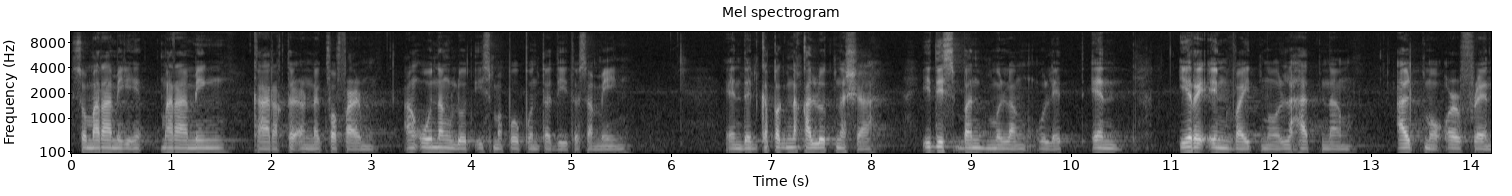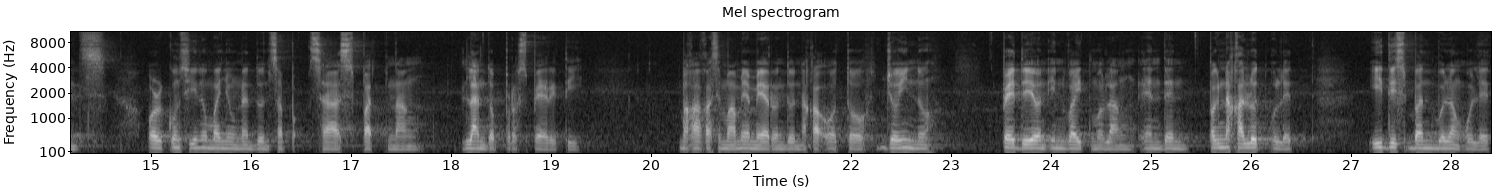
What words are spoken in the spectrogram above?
So marami maraming character ang nagfa-farm. Ang unang loot is mapupunta dito sa main. And then kapag nakaloot na siya, i-disband mo lang ulit and i-re-invite mo lahat ng alt mo or friends or kung sino man yung nandun sa, sa spot ng Land of Prosperity. Baka kasi mamaya meron doon naka-auto join, no? Pwede yon invite mo lang. And then, pag nakaloot ulit, i-disband mo lang ulit.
